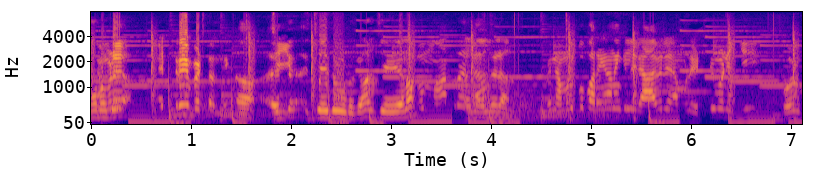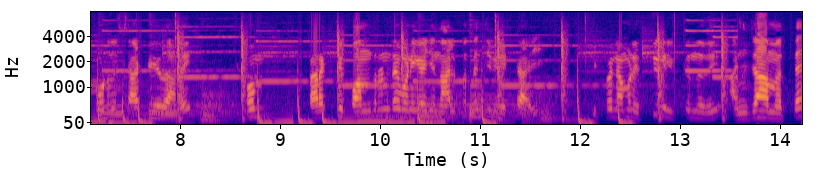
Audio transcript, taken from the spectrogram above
നമ്മൾ നമുക്ക് എത്രയും പെട്ടെന്ന് ചെയ്തു കൊടുക്കണം ചെയ്യണം. മാത്രമല്ല ഇപ്പൊ നമ്മളിപ്പോ പറയുകയാണെങ്കിൽ രാവിലെ നമ്മൾ എട്ട് മണിക്ക് കോഴിക്കോട് സ്റ്റാർട്ട് ചെയ്തതാണ്. ഇപ്പം കറക്റ്റ് പന്ത്രണ്ട് മണി കഴിഞ്ഞ് നാല്പത്തഞ്ച് മിനിറ്റ് ആയി. ഇപ്പൊ നമ്മൾ എത്തി നിൽക്കുന്നത് അഞ്ചാമത്തെ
